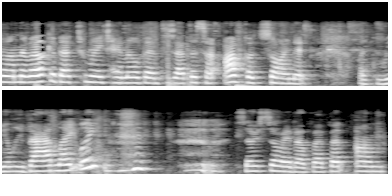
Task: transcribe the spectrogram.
everyone and welcome back to my channel Adventures Out So I've got sinus like really bad lately. so sorry about that but um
